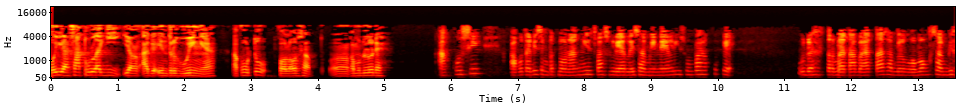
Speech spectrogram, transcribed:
Oh iya, satu lagi yang agak intriguing ya. Aku tuh follow up, uh, kamu dulu deh. Aku sih, aku tadi sempat mau nangis pas lihat Lisa Minnelli. Sumpah aku kayak udah terbata-bata sambil ngomong sambil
